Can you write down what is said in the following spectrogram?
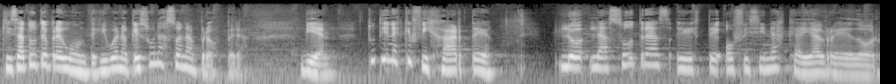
Quizá tú te preguntes, y bueno, ¿qué es una zona próspera? Bien, tú tienes que fijarte las otras este, oficinas que hay alrededor,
